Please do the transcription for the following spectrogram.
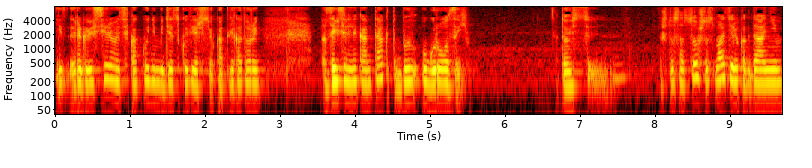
и регрессировать в какую-нибудь детскую версию, для которой зрительный контакт был угрозой. То есть что с отцом, что с матерью, когда они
